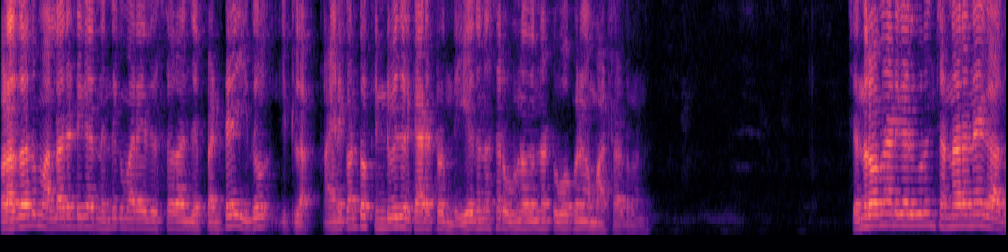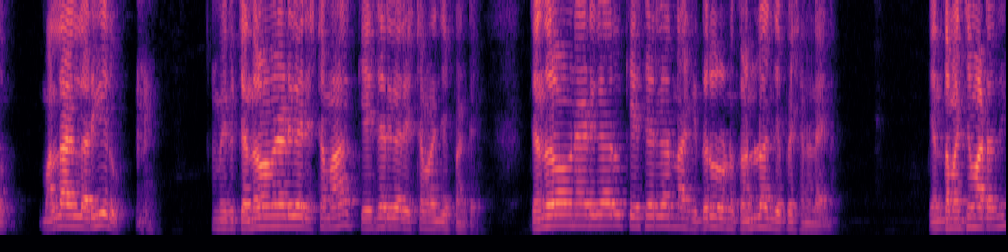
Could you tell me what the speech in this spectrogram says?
ప్రజలు మల్లారెడ్డి గారిని ఎందుకు మర్యాద ఇస్తారు అని చెప్పంటే ఇదో ఇట్లా. ఆయనకంటూ ఒక ఇండివిజువల్ క్యారెక్టర్ ఉంది. ఏదైనా సరే ఉన్నది ఉన్నట్టు ఓపెన్గా మాట్లాడడం అని చంద్రబాబు నాయుడు గారి గురించి అన్నారనే కాదు. మళ్ళీ వాళ్ళు అడిగారు మీకు చంద్రబాబు నాయుడు గారు ఇష్టమా కేసీఆర్ గారు ఇష్టమా అని చెప్పంటే చంద్రబాబు నాయుడు గారు కేసీఆర్ గారు నాకు ఇద్దరు రెండు కండ్లు అని చెప్పేసి అన్నాడు ఆయన. ఎంత మంచి మాట అది?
